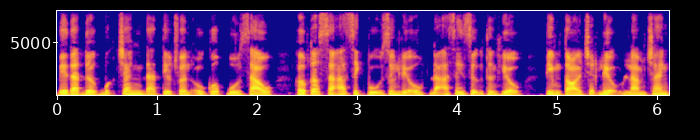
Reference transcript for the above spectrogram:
Để đạt được bức tranh đạt tiêu chuẩn ô cốp 4 sao, Hợp tác xã Dịch vụ Dương Liễu đã xây dựng thương hiệu, tìm tòi chất liệu làm tranh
